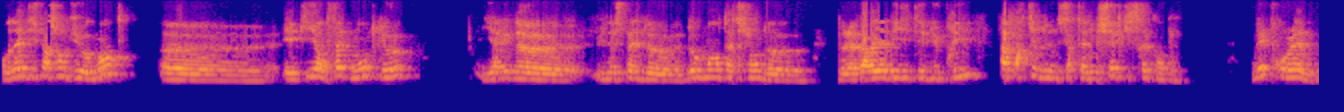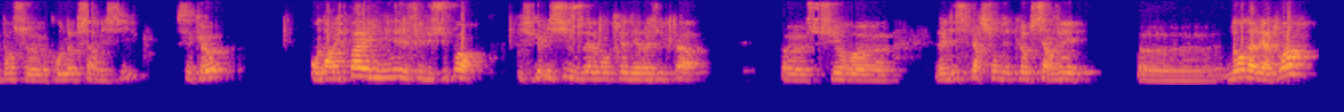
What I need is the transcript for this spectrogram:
On a une dispersion qui augmente et qui, en fait, montre qu'il y a une, espèce d'augmentation de, la variabilité du prix à partir d'une certaine échelle qui serait le. Mais le problème dans ce qu'on observe ici, c'est que on n'arrive pas à éliminer l'effet du support, puisque ici, je vous ai montré des résultats euh, sur euh, la dispersion des prix euh, non aléatoires,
